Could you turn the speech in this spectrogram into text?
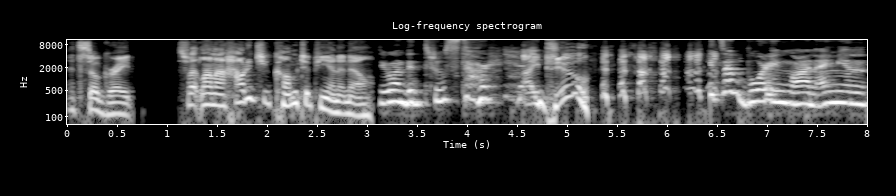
That's so great. Svetlana, how did you come to PNNL? Do you want the true story? I do. it's a boring one. I mean,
